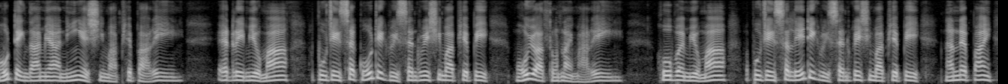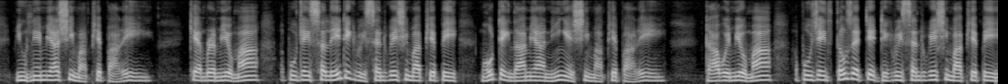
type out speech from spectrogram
မိုးတိမ်သားများအနည်းငယ်ရှိမှဖြစ်ပါတယ်။ Adelaide မြို့မှာအပူချိန်16ဒီဂရီစင်တီဂရိတ်ရှိမှဖြစ်ပြီးမိုးရွာသွန်းနိုင်ပါတယ်။ Hobart မြို့မှာအပူချိန်14ဒီဂရီစင်တီဂရိတ်ရှိမှဖြစ်ပြီးနာနဲ့ပိုင်းမြူနှင်းများရှိမှဖြစ်ပါတယ်။ Canberra မြို့မှာအပူချိန်14ဒီဂရီစင်တီဂရိတ်ရှိမှဖြစ်ပြီးမိုးတိမ်သားများအနည်းငယ်ရှိမှဖြစ်ပါတယ်။ဒါဝင်မြို့မှာအပူချိန်31ဒီဂရီစင်တီဂရိတ်ရှိမှဖြစ်ပြီး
